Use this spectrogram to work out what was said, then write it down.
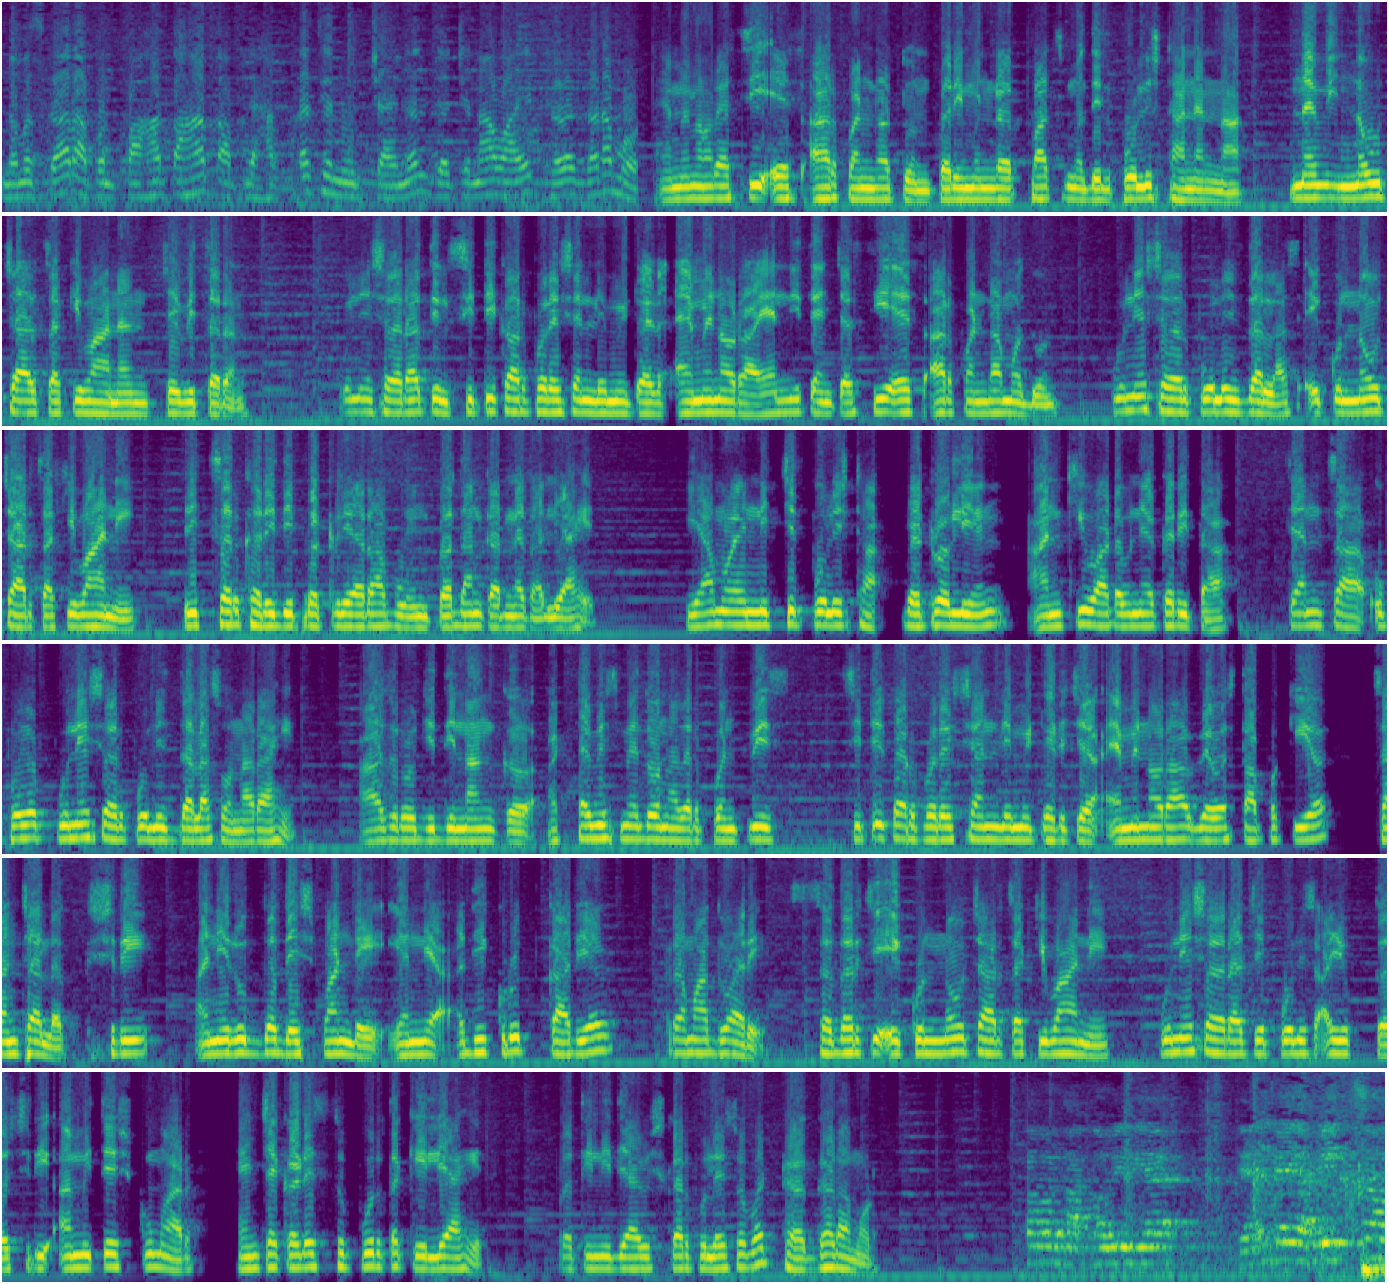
नमस्कार आपण पाहत आहात आपल्या हक्काचे न्यूज चॅनल ज्याचे नाव आहे ठळक घडामोड. एमएनआर सी एस आर फंडातून परिमंडळ पाच मधील पोलीस ठाण्यांना नवीन नऊ चारचाकी वाहनांचे वितरण. पुणे शहरातील सिटी कॉर्पोरेशन लिमिटेड एमएनओरा यांनी त्यांच्या सी एस आर फंडामधून पुणे शहर पोलीस दलास एकूण नऊ चारचाकी वाहने रितसर खरेदी प्रक्रिया राबवून प्रदान करण्यात आली आहेत. यामुळे निश्चित पोलीस ठा पेट्रोलिंग आणखी वाढवण्याकरिता त्यांचा उपयोग पुणे शहर पोलीस दलास होणार आहे. आज रोजी दिनांक अठ्ठावीस मे दोन हजार पंचवीस सिटी कॉर्पोरेशन लिमिटेडच्या एमेनोरा व्यवस्थापकीय संचालक श्री अनिरुद्ध देशपांडे यांनी अधिकृत कार्यक्रमाद्वारे सदरची एकूण नऊ चारचाकी वाहने पुणे शहराचे पोलीस आयुक्त श्री अमितेश कुमार यांच्याकडे सुपूर्त केली आहेत. प्रतिनिधी आविष्कार फुले सोबत ठळक घडामोड. दाखवलेली आहे. त्यांनी काही अपेक्षा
